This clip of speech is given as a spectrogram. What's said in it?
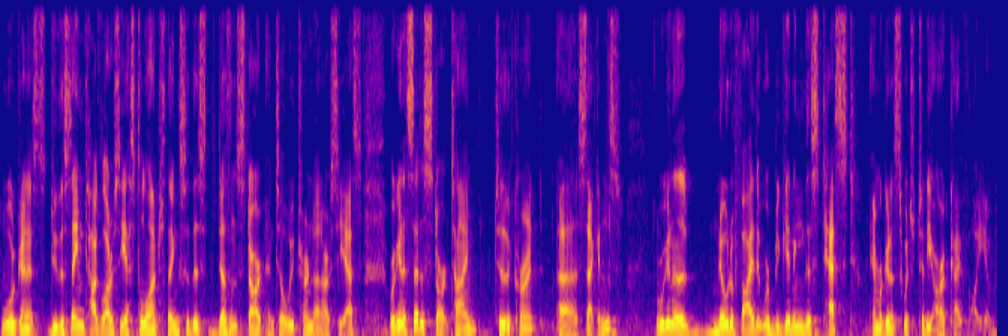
we're going to do the same toggle RCS to launch things, so this doesn't start until we've turned on RCS. We're going to set a start time to the current uh, seconds we're going to notify that we're beginning this test, and we're going to switch to the archive volume.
